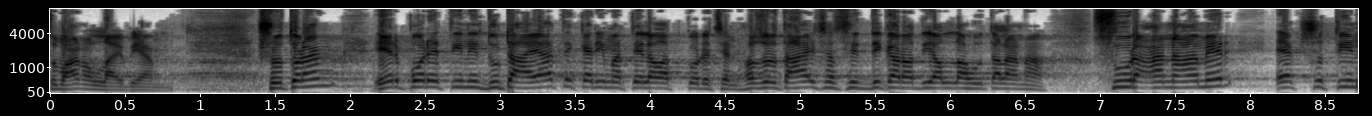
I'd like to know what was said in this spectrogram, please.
সুবাহ ব্যায়াম সুতরাং এরপরে তিনি দুটো আয়াতে কারিমা তেলাওয়াত করেছেন হজরত আয়েশা সিদ্দিকা রদি আল্লাহ তালানা সুর আনামের একশো তিন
